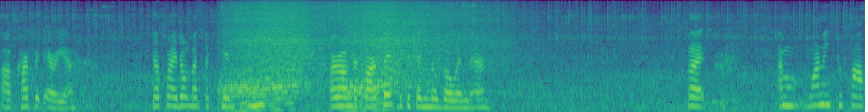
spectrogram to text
uh, carpet area. That's why I don't let the kids eat around the carpet because then he'll go in there. But I'm wanting to pop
